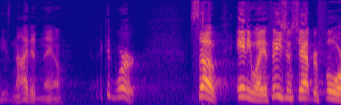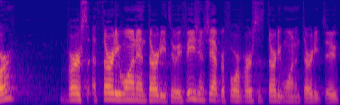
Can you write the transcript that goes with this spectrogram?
He's knighted now. That could work. So, anyway, Ephesians chapter 4, verse 31 and 32. Ephesians chapter 4, verses 31 and 32. It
